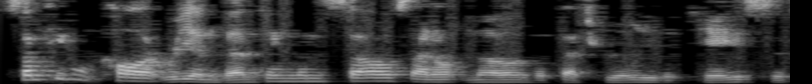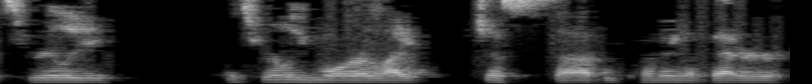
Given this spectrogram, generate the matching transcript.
some people call it reinventing themselves. I don't know that that's really the case. It's really, it's really more like just uh, becoming a better,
